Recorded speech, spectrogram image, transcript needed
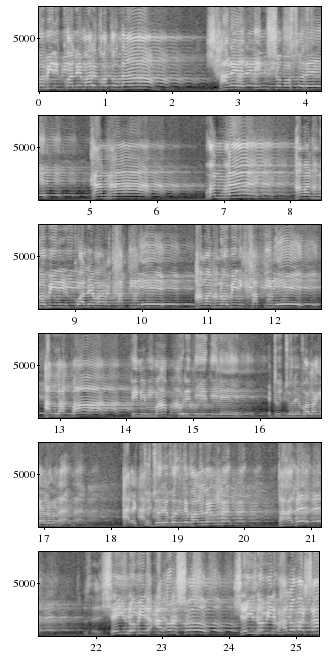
নবীর কলেমার কত দাম। সাড়ে তিনশো বছরের কান্না, অন্যায় আমার নবীর কলেমার খাতিরে, আমার নবীর খাতিরে আল্লাহ পাক তিনি মাফ করে দিয়ে দিলেন। একটু জোরে বলা গেল না? আর একটু জোরে বলতে পারলেন না? তাহলে সেই নবীর আদর্শ, সেই নবীর ভালোবাসা,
